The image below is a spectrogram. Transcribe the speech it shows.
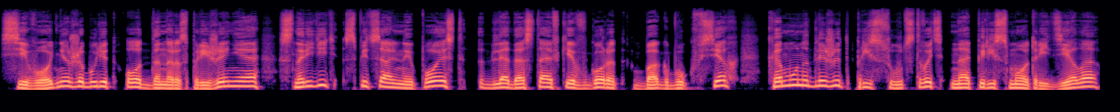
Сегодня же будет отдано распоряжение снарядить специальный поезд для доставки в город Бакбук всех, кому надлежит присутствовать на пересмотре дела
